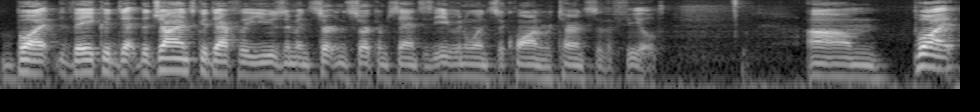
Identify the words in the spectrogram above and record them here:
But they could, the Giants could definitely use him in certain circumstances, even when Saquon returns to the field. Um, but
